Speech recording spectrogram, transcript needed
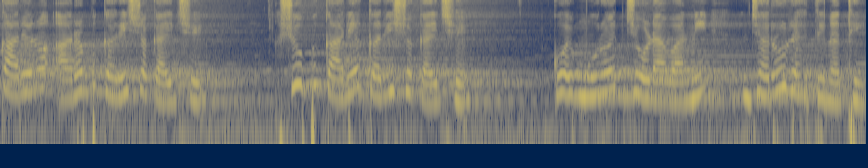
કાર્યનો આરંભ કરી શકાય છે, શુભ કાર્ય કરી શકાય છે. કોઈ મુહૂર્ત જોડાવાની જરૂર રહેતી નથી.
